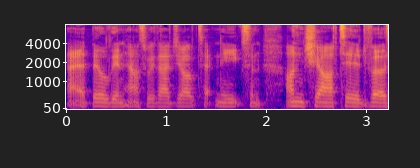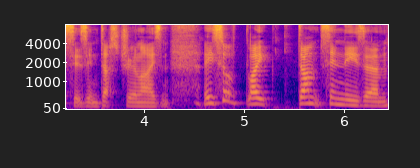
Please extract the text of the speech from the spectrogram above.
uh, build in house with agile techniques and uncharted versus industrialized. He sort of like dumps in these um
